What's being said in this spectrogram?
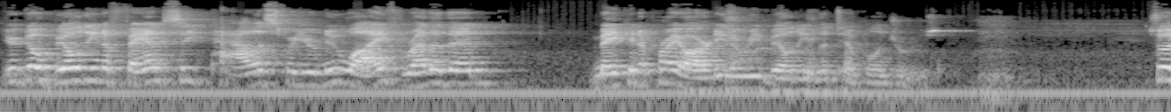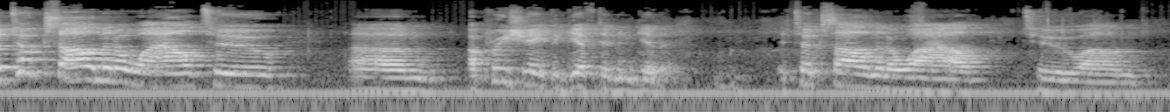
You're go building a fancy palace for your new wife rather than making a priority the rebuilding the temple in Jerusalem. So it took Solomon a while to um, appreciate the gift had been given. It took Solomon a while to, um,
